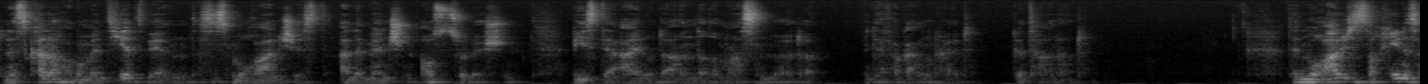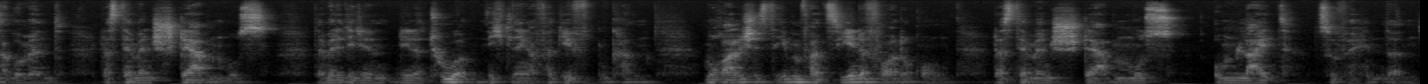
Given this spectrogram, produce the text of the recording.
Denn es kann auch argumentiert werden, dass es moralisch ist, alle Menschen auszulöschen, wie es der ein oder andere Massenmörder in der Vergangenheit getan hat. Denn moralisch ist auch jenes Argument, dass der Mensch sterben muss, damit er die, die Natur nicht länger vergiften kann. Moralisch ist ebenfalls jene Forderung, dass der Mensch sterben muss, um Leid zu verhindern.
